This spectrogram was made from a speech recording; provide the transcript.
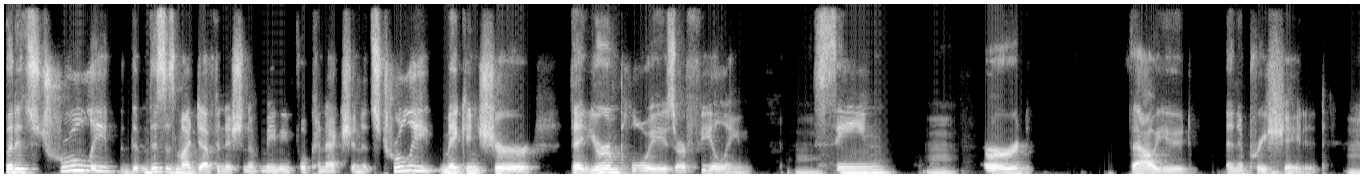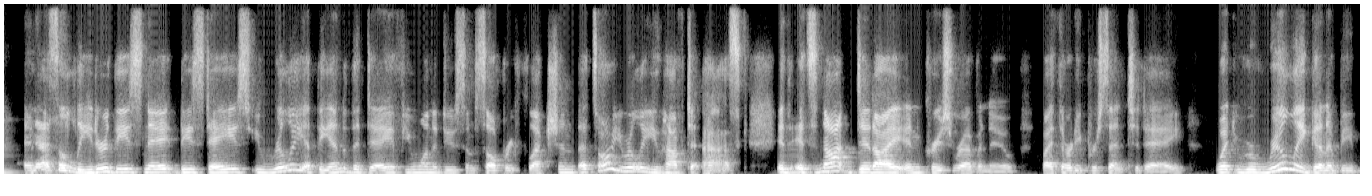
But it's truly this is my definition of meaningful connection. It's truly making sure that your employees are feeling mm. seen, mm. heard, valued, and appreciated. Mm. And as a leader these, na- these days, you really, at the end of the day, if you want to do some self reflection, that's all you really you have to ask. It, mm. it's not, did I increase revenue by 30% today? What you're really going to be,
